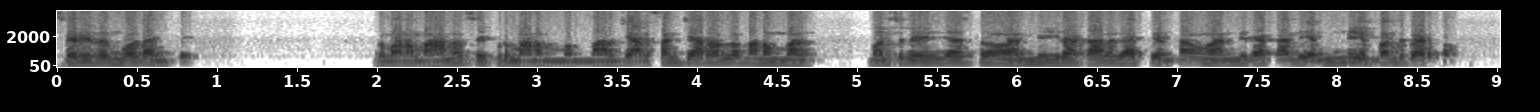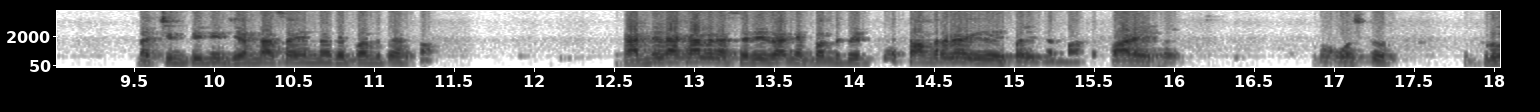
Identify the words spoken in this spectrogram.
శరీరం కూడా అంతే. ఇప్పుడు మన మానసు ఇప్పుడు మనం మన జనసంచారంలో మనం మన- మనుషులు ఏం చేస్తాం? అన్ని రకాలుగా తింటాం అన్ని రకాలు అన్ని ఇబ్బంది పెడతాం. నచ్చిన తిని జీర్ణాశయం మీద ఇబ్బంది పెడతాం. ఇక అన్ని రకాలుగా శరీరాన్ని ఇబ్బంది పెడితే తొందరగా ఇది అయిపోయింది అనమాట పాడైపోయింది ఒక వస్తువు ఇప్పుడు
